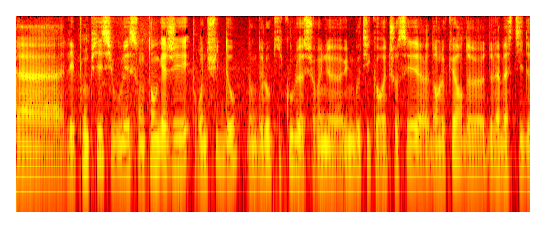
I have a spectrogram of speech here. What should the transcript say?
Euh, les pompiers, si vous voulez, sont engagés pour une fuite d'eau, donc de l'eau qui coule sur une, boutique au rez-de-chaussée euh, dans le cœur de, la Bastide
